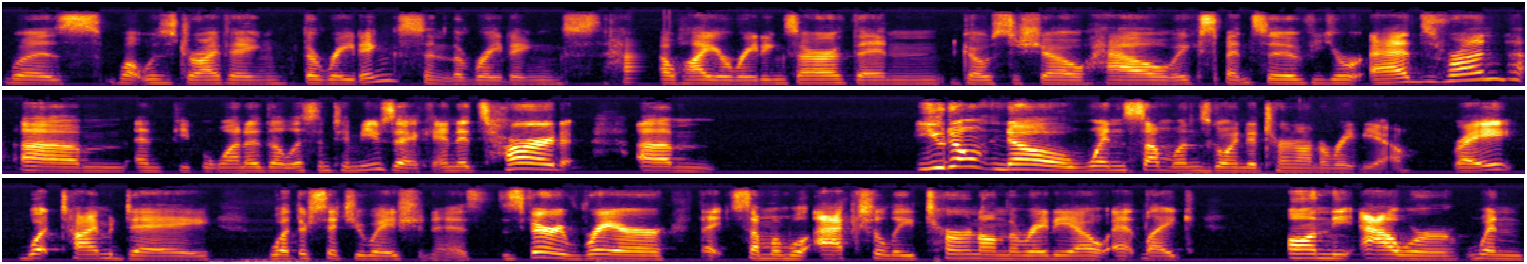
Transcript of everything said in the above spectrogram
was what was driving the ratings, and the ratings, how high your ratings are, then goes to show how expensive your ads run. Um, and people wanted to listen to music, and it's hard. Um, you don't know when someone's going to turn on a radio, right? What time of day, what their situation is. It's very rare that someone will actually turn on the radio at like on the hour when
